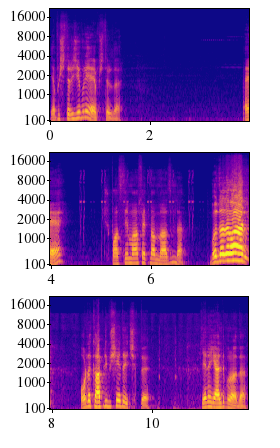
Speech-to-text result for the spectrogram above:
Yapıştırıcı buraya yapıştırdı. E Şu pastayı mahvetmem lazım da. Burada da var. Orada kalpli bir şey de çıktı. Gene geldi burada.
